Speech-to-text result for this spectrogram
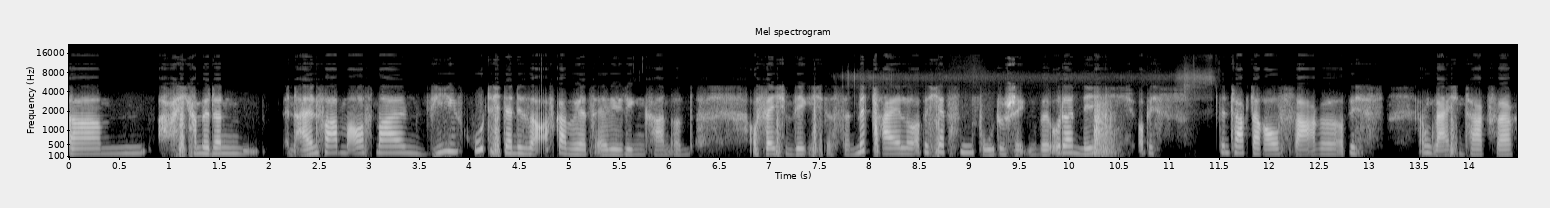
Ähm, aber ich kann mir dann in allen Farben ausmalen, wie gut ich denn diese Aufgabe jetzt erledigen kann und auf welchem Weg ich das dann mitteile, ob ich jetzt ein Foto schicken will oder nicht, ob ich es den Tag darauf sage, ob ich es am gleichen Tag sage.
